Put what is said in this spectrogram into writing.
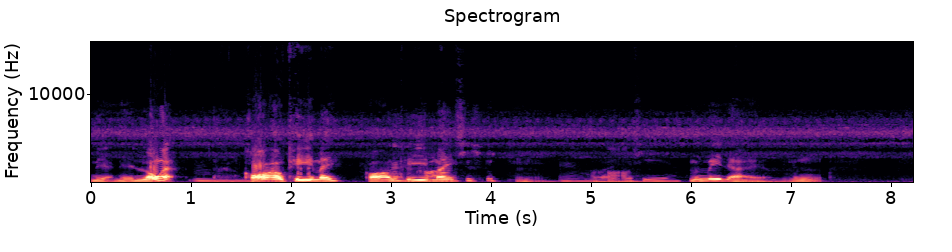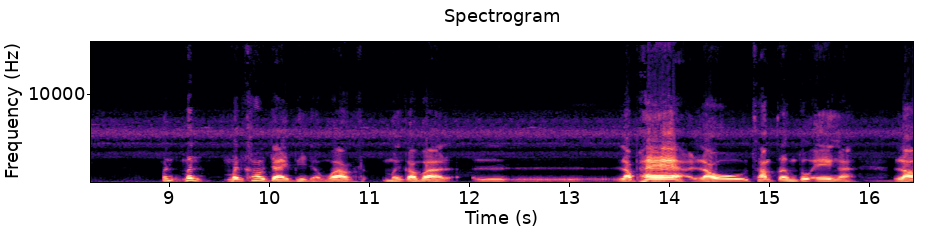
เนี่ยเนี่ยหลงอะอืมขอเอาทีไหมขอเอาทีไหมขอเอาทีอืมเออมาขอเอาทีอะมันไม่ได้อะมัน มันมันมันเข้าใจผิดอะว่าเหมือนกับว่าเอ่อเราแพ้อะเราซ้ำเติมตัวเองอะเรา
